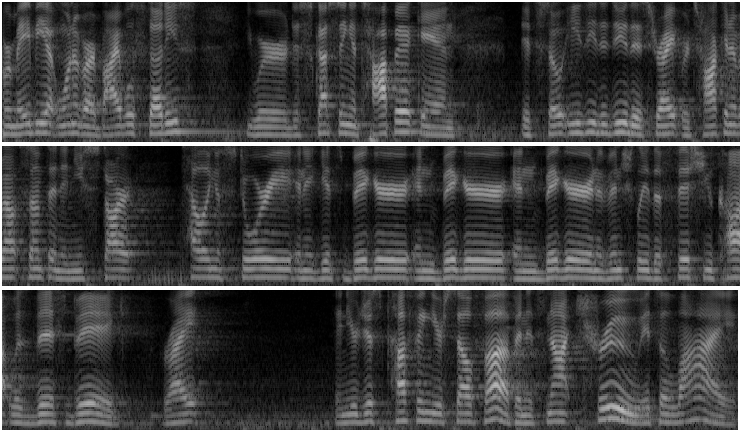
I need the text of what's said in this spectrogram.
Or maybe at one of our Bible studies, we're discussing a topic, and it's so easy to do this, right? We're talking about something, and you start telling a story and it gets bigger and bigger and bigger, and eventually the fish you caught was this big, right? And you're just puffing yourself up, and it's not true, it's a lie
